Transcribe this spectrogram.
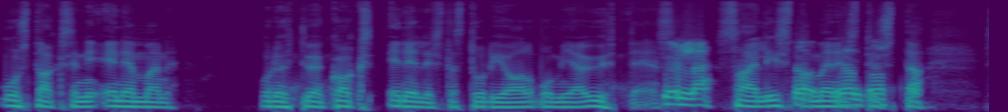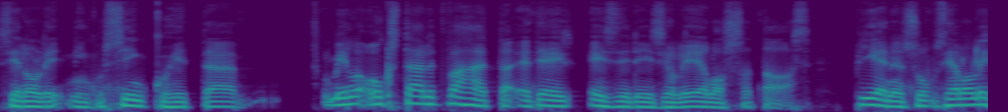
muistaakseni enemmän kuin yhtyeen kaksi edellistä studioalbumia yhteensä. Kyllä. Sai lista menestystä, siellä oli niin kuin sinkkuhittää. Onko tämä nyt vähän, että, että ACDC oli elossa taas? Pienen su- siellä, oli,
